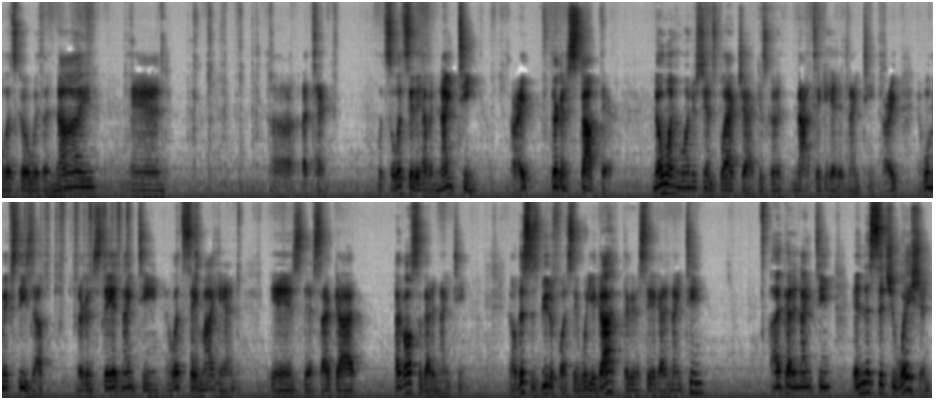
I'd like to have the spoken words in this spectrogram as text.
let's go with a 9 and uh, a 10. Let's, so let's say they have a 19, all right? They're going to stop there. No one who understands blackjack is going to not take a hit at 19, all right? And we'll mix these up. They're going to stay at 19, and let's say my hand is this. I've got, I've also got a 19. Now this is beautiful. I say, what do you got? They're going to say I got a 19. I've got a 19. In this situation,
